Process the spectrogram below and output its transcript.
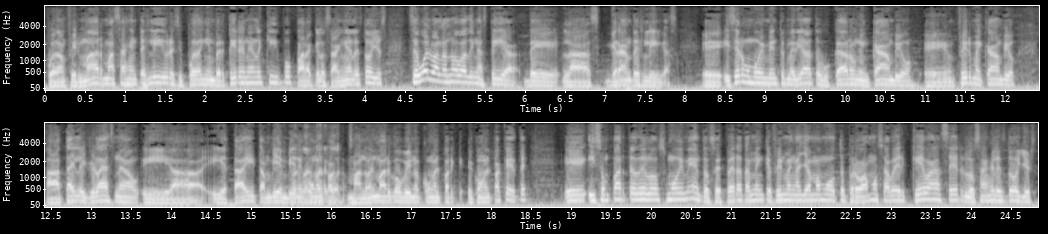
puedan firmar más agentes libres y puedan invertir en el equipo para que Los Ángeles Dodgers se vuelvan la nueva dinastía de las grandes ligas. Eh, hicieron un movimiento inmediato, buscaron en cambio, eh, en firme cambio, a Tyler Glasnow y, ah, y está ahí también, viene Manuel con el Margot. Manuel Margot vino con el, parque- eh, con el paquete eh, y son parte de los movimientos. Se espera también que firmen a Yamamoto, pero vamos a ver qué va a hacer Los Ángeles Dodgers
